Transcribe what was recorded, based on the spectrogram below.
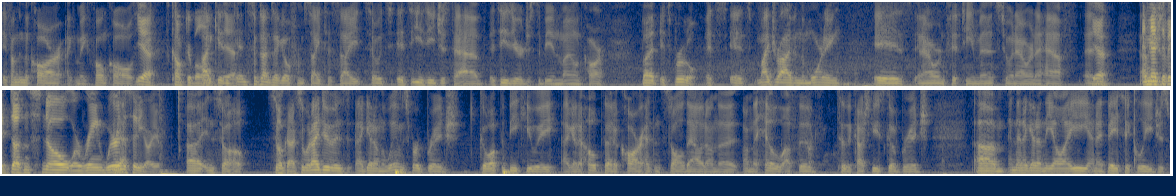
if I'm in the car, I can make phone calls. Yeah, it's comfortable. I can, Yeah. and sometimes I go from site to site, so it's it's easy just to have. It's easier just to be in my own car, but it's brutal. It's it's my drive in the morning is an hour and fifteen minutes to an hour and a half, and Yeah. And that's if it doesn't snow or rain. Where in the city are you? uh, in Soho. So, Okay. so what I do is I get on the Williamsburg Bridge, go up the BQE. I gotta hope that a car has installed out on the on the hill up the to the Kosciuszko Bridge, um, and then I get on the LIE and I basically just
